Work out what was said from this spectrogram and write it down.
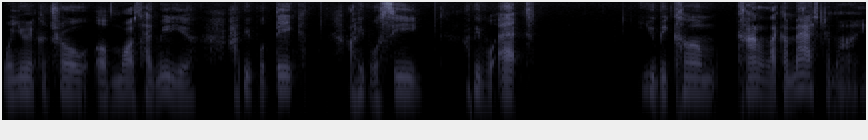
when you're in control of multimedia, how people think, how people see, how people act, you become kind of like a mastermind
